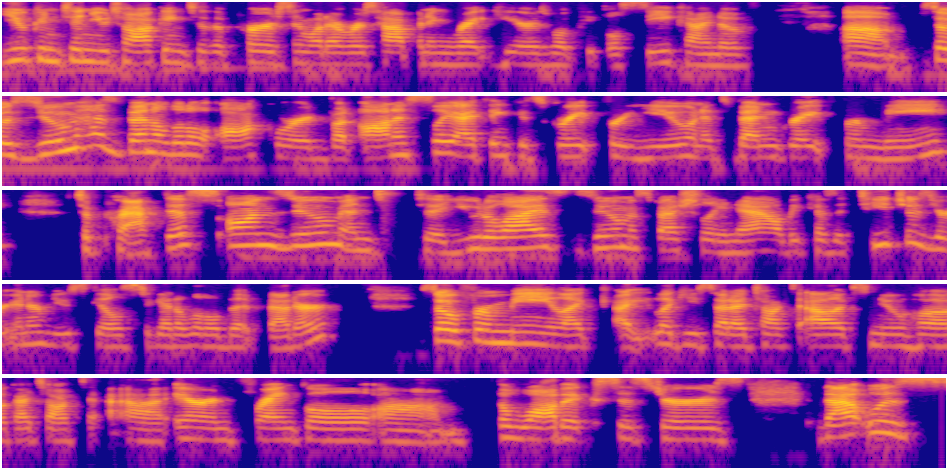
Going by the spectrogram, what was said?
You continue talking to the person. Whatever is happening right here is what people see kind of um, so Zoom has been a little awkward, but honestly, I think it's great for you and it's been great for me to practice on Zoom and to utilize Zoom, especially now because it teaches your interview skills to get a little bit better. So for me, like I, like you said, I talked to Alex Newhook, I talked to uh, Erin Frankel, um, the Wabick sisters. That was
